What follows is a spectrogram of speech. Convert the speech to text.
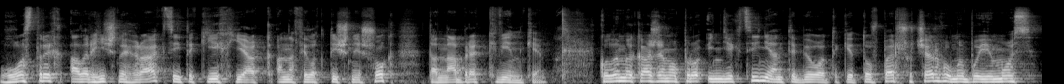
гострих алергічних реакцій, таких як анафілактичний шок та набряк квінки. Коли ми кажемо про ін'єкційні антибіотики, то в першу чергу ми боїмось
